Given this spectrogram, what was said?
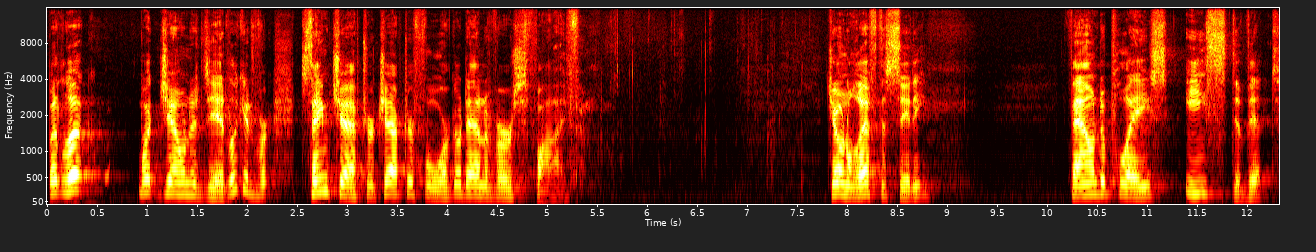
But look what Jonah did. Look at ver- same chapter, chapter 4. Go down to verse 5. Jonah left the city, found a place east of it.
